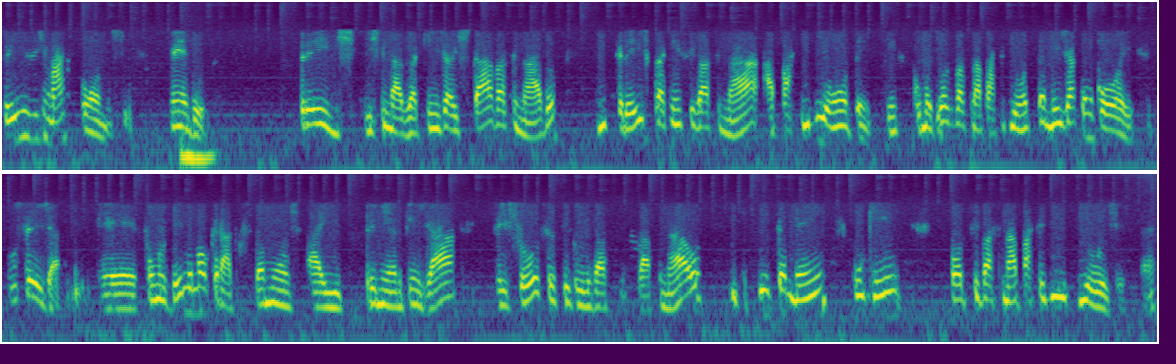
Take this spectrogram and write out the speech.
seis smartphones, sendo três destinados a quem já está vacinado e três para quem se vacinar a partir de ontem. Quem começou a se vacinar a partir de ontem também já concorre. Ou seja, é, fomos bem democráticos. Estamos aí premiando quem já fechou seu ciclo vacinal e, e, também com quem pode se vacinar a partir de, de hoje. Né?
